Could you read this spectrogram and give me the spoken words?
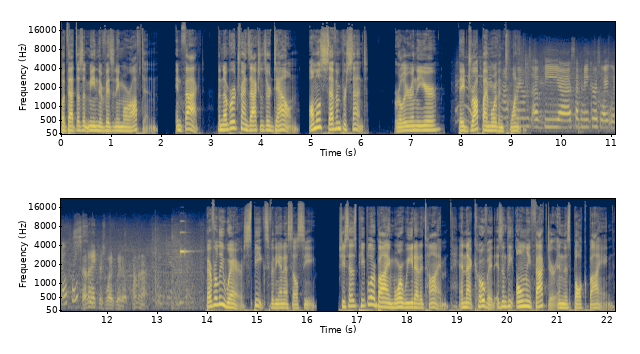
But that doesn't mean they're visiting more often. In fact, the number of transactions are down, almost 7%. Earlier in the year, they dropped by more than 20. Of the uh, Seven Acres White Widow, please. Seven Acres White Widow, coming up. Beverly Ware speaks for the NSLC. She says people are buying more weed at a time, and that COVID isn't the only factor in this bulk buying.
